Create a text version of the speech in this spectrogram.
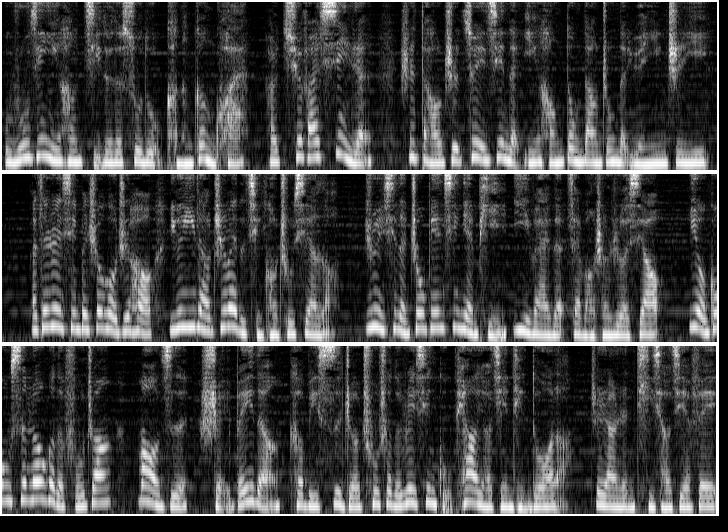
如今银行挤兑的速度可能更快，而缺乏信任是导致最近的银行动荡中的原因之一。而在瑞信被收购之后，一个意料之外的情况出现了：瑞信的周边纪念品意外的在网上热销，印有公司 logo 的服装、帽子、水杯等，可比四折出售的瑞信股票要坚挺多了。这让人啼笑皆非。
